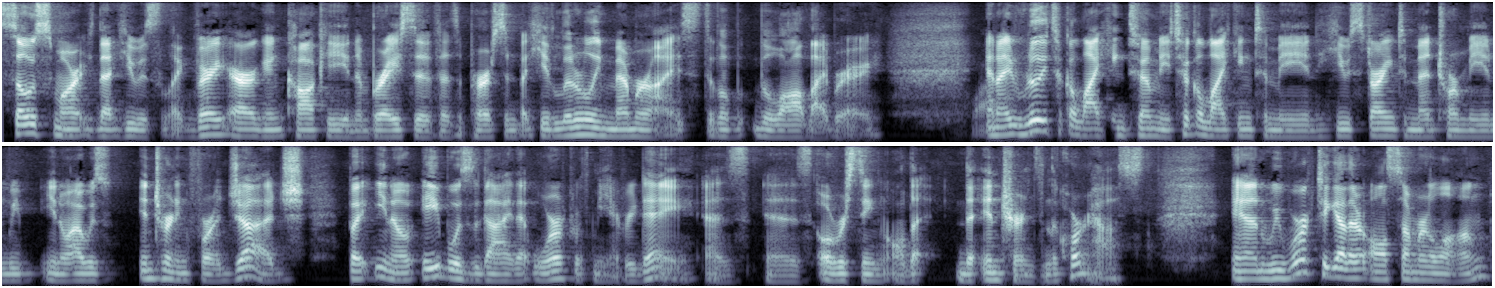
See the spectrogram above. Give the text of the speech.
so smart that he was like very arrogant, cocky, and abrasive as a person, but he literally memorized the, the law library. Wow. And I really took a liking to him. He took a liking to me, and he was starting to mentor me. And we, you know, I was interning for a judge, but you know, Abe was the guy that worked with me every day as as overseeing all the the interns in the courthouse. And we worked together all summer long.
